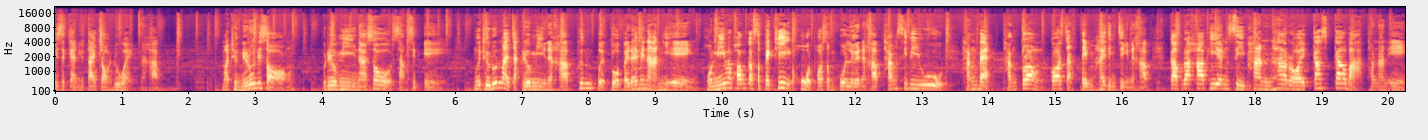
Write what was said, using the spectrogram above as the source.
มีสแกนนิ้วใต้จอด้วยนะครับ มาถึงในรุ่นที่ 2 Realme Naso 30A มือถือรุ่นใหม่จาก Realme นะครับเพิ่งเปิดตัวไปได้ไม่นานนี้เองหนนี้มาพร้อมกับสเปคที่โหดพอสมควรเลยนะครับ ทั้ง CPU ทั้งแบตทั้งกล้องก็จัดเต็มให้จริงๆนะครับ กับราคาเพียง 4,599 บาทเท่านั้นเอง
